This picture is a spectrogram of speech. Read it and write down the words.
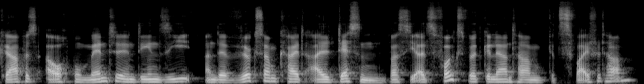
gab es auch Momente, in denen Sie an der Wirksamkeit all dessen, was Sie als Volkswirt gelernt haben, gezweifelt haben?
